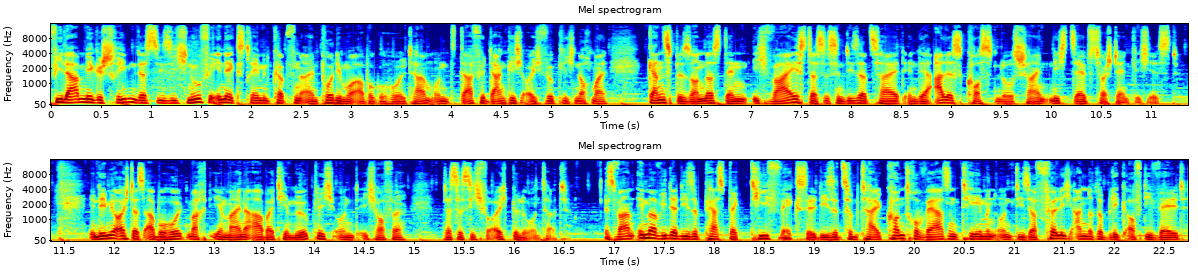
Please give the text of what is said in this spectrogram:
Viele haben mir geschrieben, dass sie sich nur für in extremen Köpfen ein Podimo-Abo geholt haben und dafür danke ich euch wirklich nochmal ganz besonders, denn ich weiß, dass es in dieser Zeit, in der alles kostenlos scheint, nicht selbstverständlich ist. Indem ihr euch das Abo holt, macht ihr meine Arbeit hier möglich und ich hoffe, dass es sich für euch gelohnt hat. Es waren immer wieder diese Perspektivwechsel, diese zum Teil kontroversen Themen und dieser völlig andere Blick auf die Welt,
